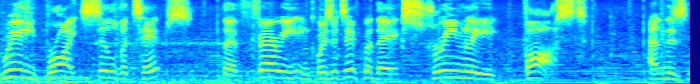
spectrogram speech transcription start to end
really bright silver tips. They're very inquisitive, but they're extremely fast. And there's,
